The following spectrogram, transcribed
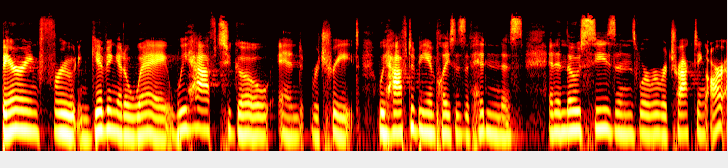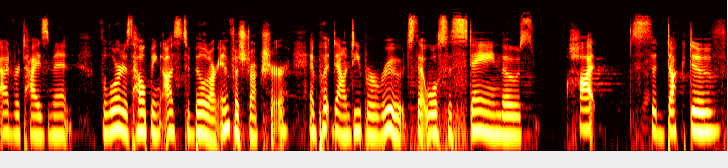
bearing fruit and giving it away, we have to go and retreat. We have to be in places of hiddenness. And in those seasons where we're retracting our advertisement, the Lord is helping us to build our infrastructure and put down deeper roots that will sustain those hot, seductive,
